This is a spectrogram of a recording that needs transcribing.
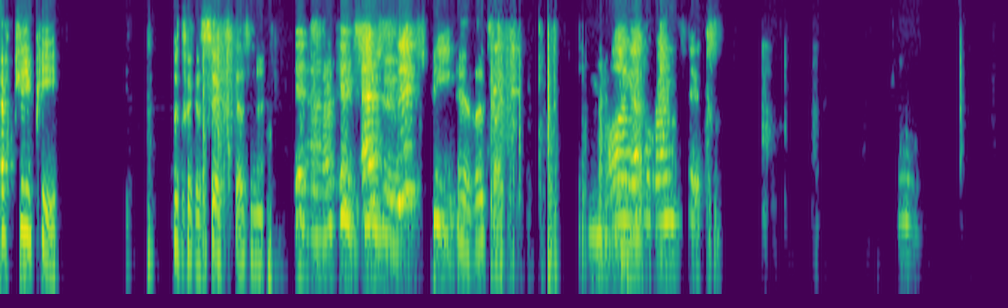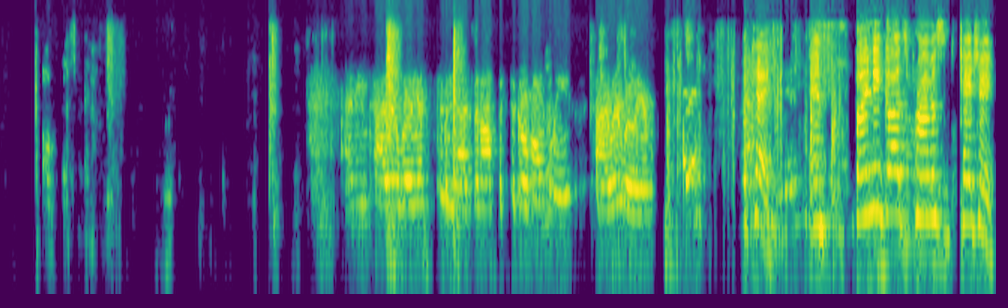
FGP. Looks like a six, doesn't it? It's, it's F six P. Yeah, it looks like it. Oh, I guess we're running six. I need Tyler Williams to the admin office to go home, please. Tyler Williams. Okay, and finding God's promise, KJ,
